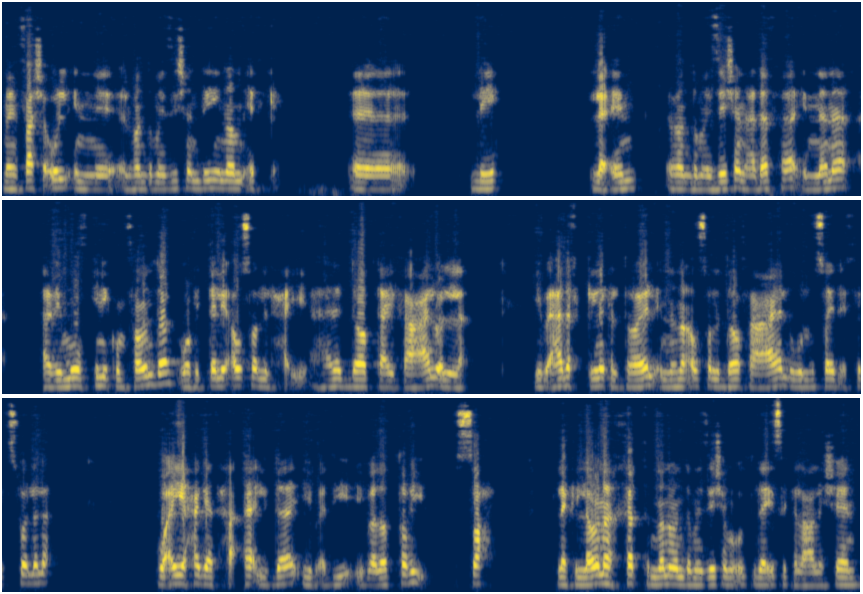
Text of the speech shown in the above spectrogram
ما ينفعش أقول إن ال randomization دي non ethical آه ليه؟ لأن ال randomization هدفها إن أنا اريموف اني كونفاوندر وبالتالي أوصل للحقيقة. هل الدواء بتاعي فعال ولا لأ؟ يبقى هدف ال clinical trial إن أنا أوصل للدواء فعال وله side effects ولا لأ. وأي حاجة هتحقق لي ده يبقى دي يبقى ده الطريق. الصح لكن لو أنا خدت ال non randomization وقلت ده ethical علشان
